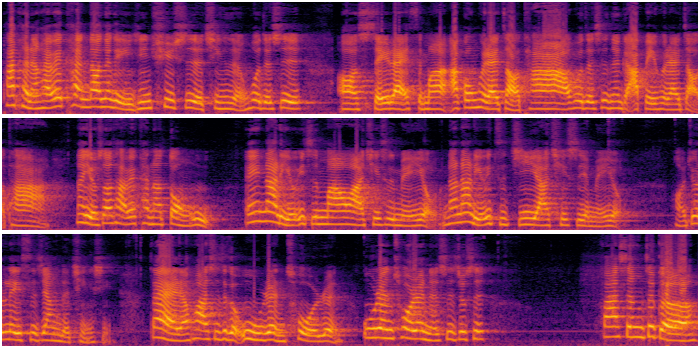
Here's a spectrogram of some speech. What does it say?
他可能还会看到那个已经去世的亲人，或者是哦谁来什么阿公会来找他，啊或者是那个阿伯会来找他。啊那有时候他会看到动物。哎，那里有一只猫啊，其实没有。那那里有一只鸡啊，其实也没有。好，就类似这样的情形。再来的话是这个误认、错认。误认、错认的是，就是发生这个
